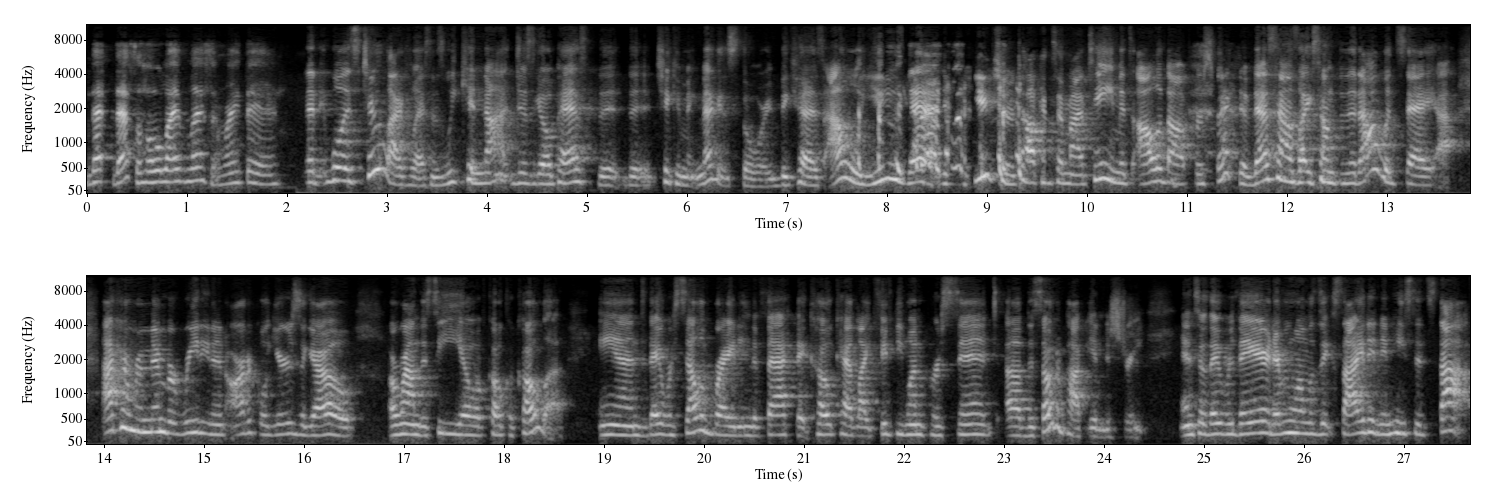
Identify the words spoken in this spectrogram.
That that's a whole life lesson right there well, it's two life lessons. We cannot just go past the, the chicken McNugget story because I will use that in the future talking to my team. It's all about perspective. That sounds like something that I would say. I, I can remember reading an article years ago around the CEO of Coca Cola, and they were celebrating the fact that Coke had like 51% of the soda pop industry. And so they were there, and everyone was excited, and he said, Stop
